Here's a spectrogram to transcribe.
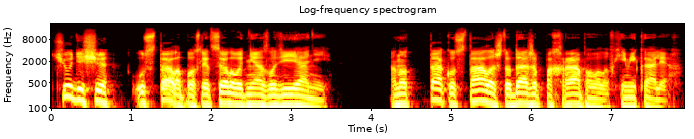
Чудище устало после целого дня злодеяний. Оно так устало, что даже похрапывало в химикалиях.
